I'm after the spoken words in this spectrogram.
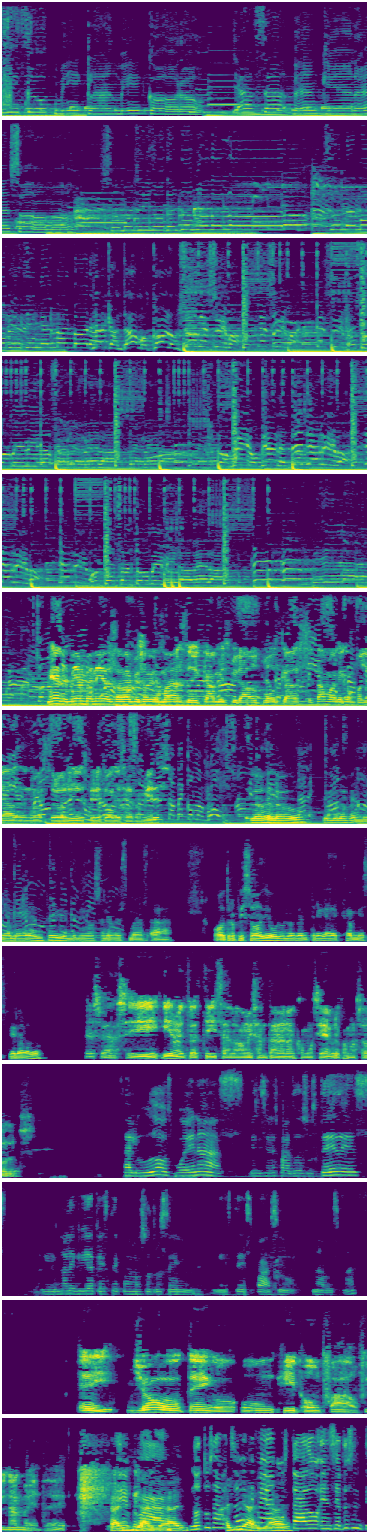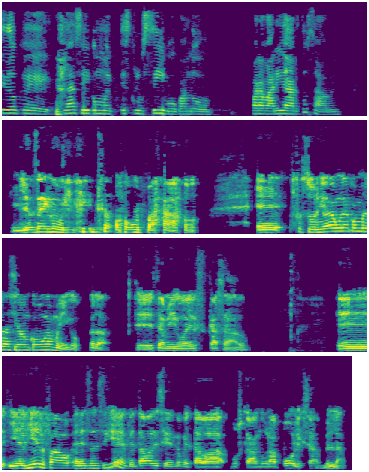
Mi club, mi clan, mi coro. Ya saben quiénes somos. Somos hijos del dueño del oro. Sonamos bien sin el malboro. Bien, bienvenidos a un episodio más de Cambio Inspirado Podcast. Estamos aquí acompañados de nuestro líder espiritual, José Ramírez. Hello, hello. Dios me los bendiga, mi gente, y bienvenidos una vez más a otro episodio, una nueva entrega de Cambio Inspirado. Eso es así. Y nuestra artista, Loami Santana, como siempre, con nosotros. Saludos, buenas, bendiciones para todos ustedes. Eh, una alegría que esté con nosotros en, en este espacio una vez más. Hey, yo tengo un hit on foul, finalmente, ¿eh? Ay, Epa. ay, ay. No, tú sabes, Ay, ¿sabes que ay, me ha gustado en cierto sentido que sea así como exclusivo cuando, para variar, tú sabes. Yo tengo un hit on foul. Eh, surgió en una conversación con un amigo, ¿verdad? Este amigo es casado. Eh, y el hit on foul es el siguiente. Él estaba diciendo que estaba buscando una póliza, ¿verdad?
